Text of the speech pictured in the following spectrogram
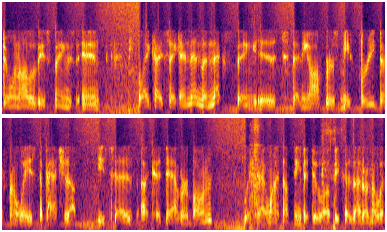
doing all of these things, and like I say, and then the next thing is then he offers me three different ways to patch it up. He says a cadaver bone, which I want nothing to do with because I don't know what.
